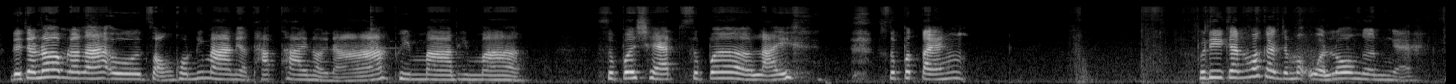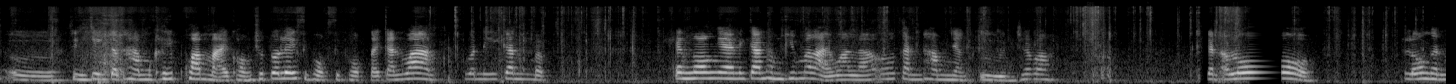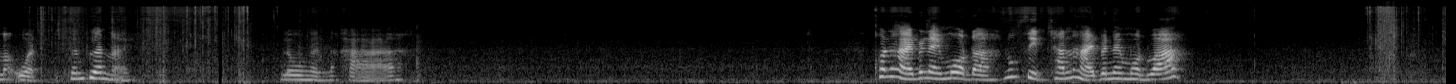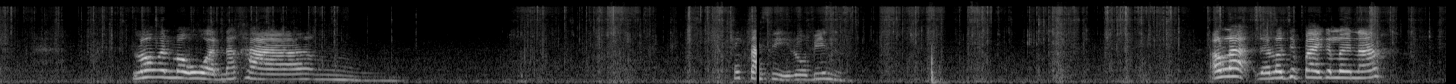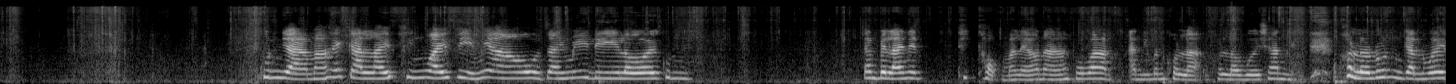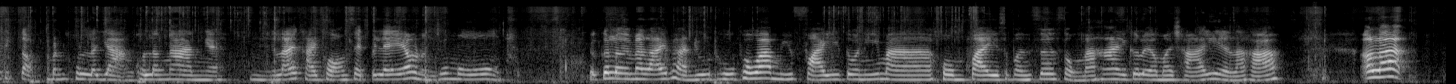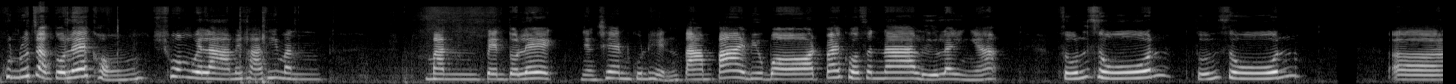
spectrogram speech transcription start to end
เดี๋ยวจะเริ่มแล้วนะเออสองคนที่มาเนี่ย ทักทายหน่อยนะ พิมพ์มาพิมพ์มาซูเปอร์แชทซูเปอร์ไลฟ์ซุปเปอร์แตงพอดีกันว่ากันจะมาอวดโล่เงินไงเออจริง ๆ จะทำคลิปความหมายของชุดตัวเลขสิบหกสิบหกแต่กันว่าวันนี้กันแบบกันงองแงในการทำคลิปมาหลายวันแล้ว เออกันทำอย่างอื่นใช่ปะ กันเอาโล่โล่เงินมาอวดเพื่อนๆหน่อยโล่เงินนะคะ คนหายไปไหนหมดอะ ลูกศิษย์ฉันหายไปไหนหมดวะโล่เงกันมาอวดนะคะให้ตายสีโรบิน เอาละเดี๋ยวเราจะไปกันเลยนะ คุณอย่ามาให้การไลฟ์ทิ้งไว้สิไม่เอาใจไม่ดีเลยคุณกันเป็นไรใน TikTok มาแล้วนะ เพราะว่าอันนี้มันคนละคนละเวอร์ชันคนละรุ่นกันเว้ย TikTok มันคนละอย่างคนละงานไงไลฟ์ขายของเสร็จไปแล้วหนึ่งชั่วโมง แล้วก็เลยมาไลฟ์ผ่าน YouTube เพราะว่ามีไฟตัวนี้มาโคมไฟสปอนเซอร์ส่งมาให้ก็เลยเอามาใช้นะคะ เอาละคุณรู้จักตัวเลขของช่วงเวลาไหมคะ ที่มันมันเป็นตัวเลขอย่างเช่น คุณเห็นตามป้ายบิลบอร์ด ป้ายโฆษณาหรืออะไรอย่างเงี้ยศูนย์ศูนย์ศูนย์ศูนย์เอ่อ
